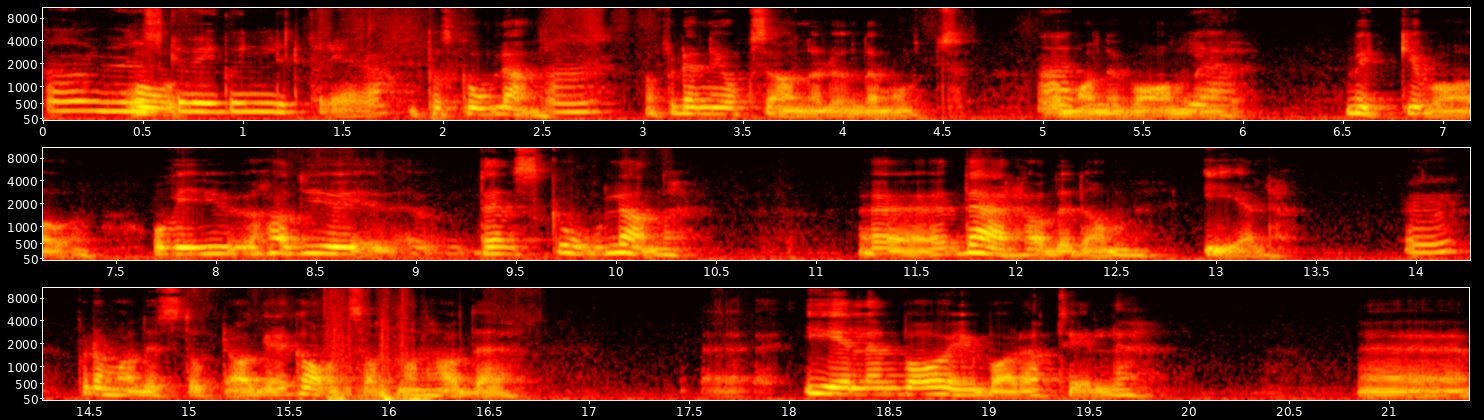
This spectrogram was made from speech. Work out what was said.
Ja, men Och- ska vi gå in lite på det då? På skolan. Ja. Ja, för den är också annorlunda mot vad Ja. man är van med. Ja. Mycket var... Och vi hade ju den skolan, eh, där hade de el. Mm. För de hade ett stort aggregat så att man hade... Eh, elen var ju bara till eh,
